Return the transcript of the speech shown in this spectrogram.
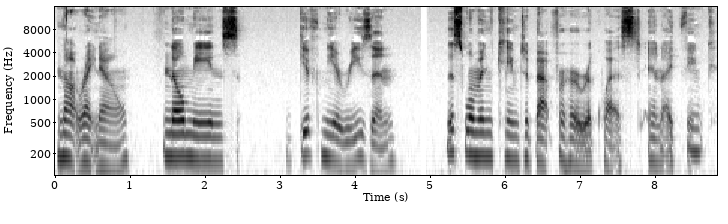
not right now. No means give me a reason. This woman came to bat for her request, and I think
